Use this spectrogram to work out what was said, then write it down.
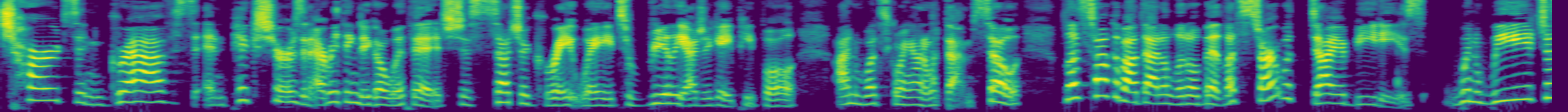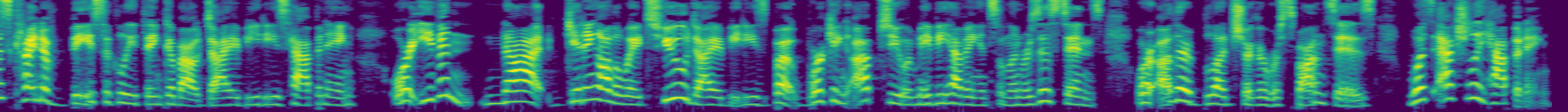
charts and graphs and pictures and everything to go with it. It's just such a great way to really educate people on what's going on with them. So let's talk about that a little bit. Let's start with diabetes. When we just kind of basically think about diabetes happening, or even not getting all the way to diabetes, but working up to and maybe having insulin resistance or other blood sugar responses, what's actually happening?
